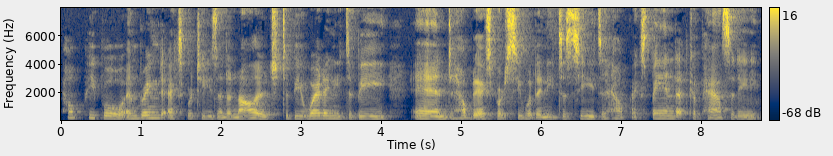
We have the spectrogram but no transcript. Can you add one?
help people and bring the expertise and the knowledge to be where they need to be and help the experts see what they need to see to help expand that capacity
